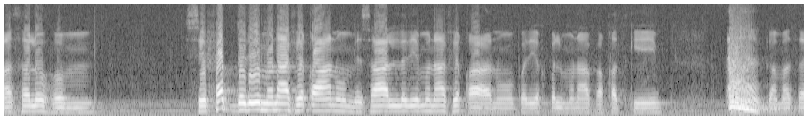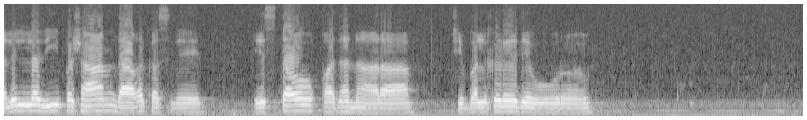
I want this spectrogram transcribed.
مثلهم، صفت د دې منافقانو، مثال د دې منافقانو په دې خپل منافقت کې کمثل الذي پشان داغ کس دې استو قد نارا چې بلکړې دې اور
